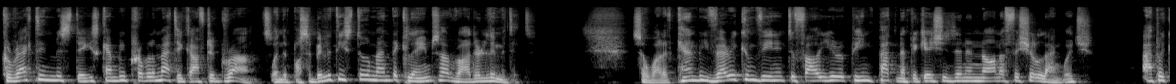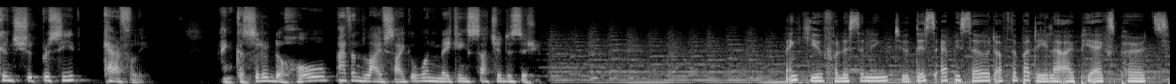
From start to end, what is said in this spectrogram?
correcting mistakes can be problematic after grants when the possibilities to amend the claims are rather limited. So while it can be very convenient to file European patent applications in a non-official language, applicants should proceed carefully and consider the whole patent lifecycle when making such a decision. Thank you for listening to this episode of the Bardehle IP Experts.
